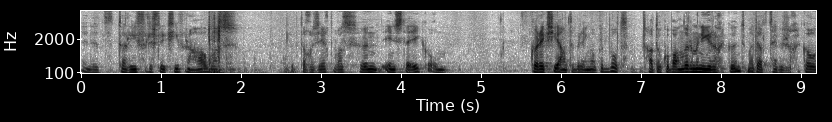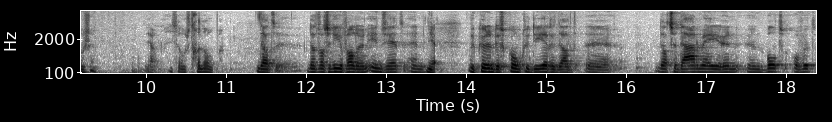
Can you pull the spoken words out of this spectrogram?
En het tariefrestrictieverhaal was, ik heb het al gezegd, was hun insteek om correctie aan te brengen op het bod. Het had ook op andere manieren gekund, maar dat hebben ze gekozen. Ja. En zo is het gelopen. Dat, eh, dat was in ieder geval hun inzet. En Ja. we kunnen dus concluderen dat, eh, dat ze daarmee hun, hun bod of het,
